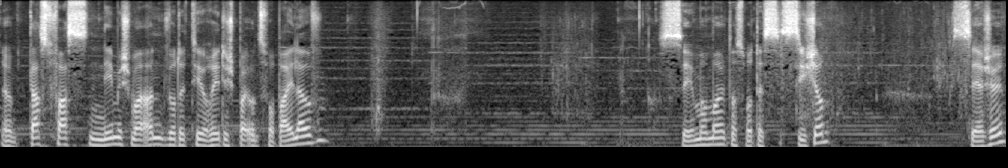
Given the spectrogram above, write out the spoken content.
Ähm, das Fass, nehme ich mal an, würde theoretisch bei uns vorbeilaufen. Sehen wir mal, dass wir das sichern. Sehr schön.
